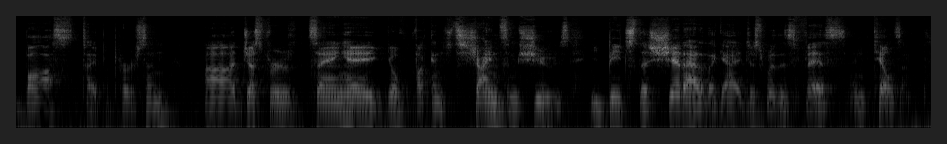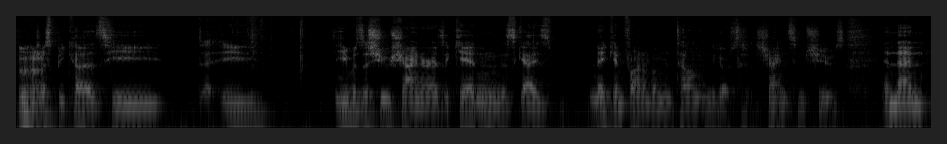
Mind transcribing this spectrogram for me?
boss type of person uh, just for saying, "Hey, go fucking shine some shoes." He beats the shit out of the guy just with his fists and kills him Mhm. just because he he he was a shoe shiner as a kid, and this guy's making fun of him and telling him to go shine some shoes, and then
